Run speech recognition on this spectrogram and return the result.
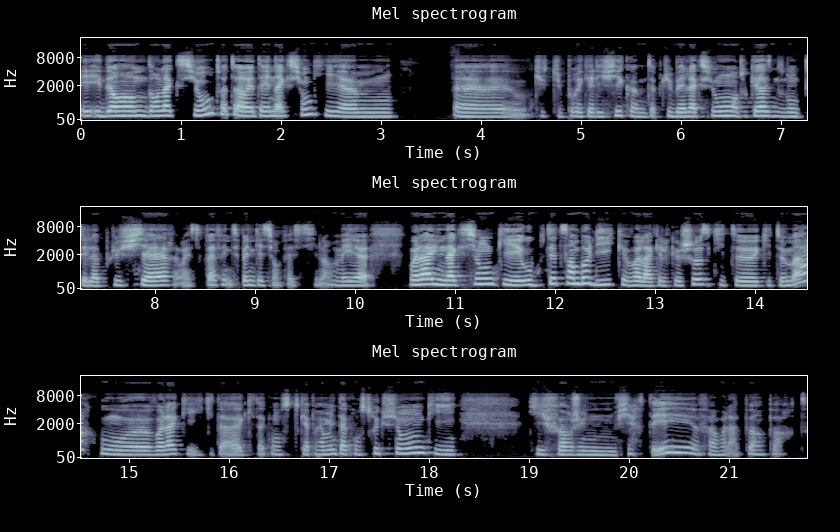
et dans dans l'action, toi, tu as une action qui, hem, heu, que tu pourrais qualifier comme ta plus belle action, en tout cas, dont tu es la plus fière? Ouais, c'est pas c'est pas une question facile, hein, mais heu, voilà, une action qui est ou peut-être symbolique, voilà, quelque chose qui te qui te marque ou heu, voilà, qui qui t'a qui qui a permis ta construction, qui qui forge une fierté, enfin voilà, peu importe.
